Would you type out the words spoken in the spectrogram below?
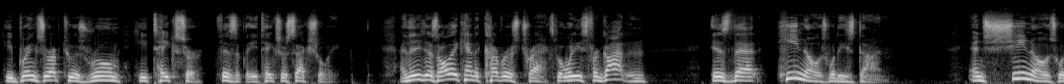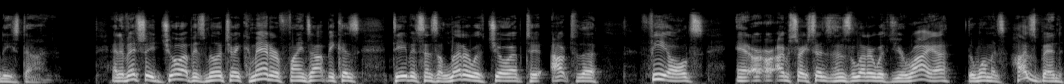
He brings her up to his room. He takes her physically. He takes her sexually. And then he does all he can to cover his tracks. But what he's forgotten is that he knows what he's done. And she knows what he's done. And eventually Joab, his military commander, finds out because David sends a letter with Joab to out to the fields, and or, or, I'm sorry, sends, sends a letter with Uriah, the woman's husband,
